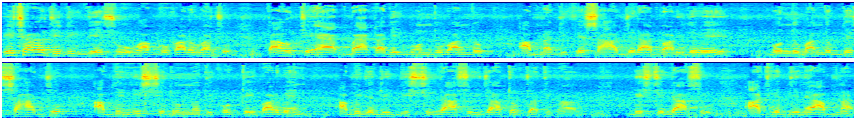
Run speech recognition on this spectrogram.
এছাড়াও যে দিক দিয়ে সৌভাগ্য কারক আছে, তা হচ্ছে এক বা একাধিক বন্ধু বান্ধব আপনার দিকে সাহায্যের হাত বাড়িয়ে দেবে। বন্ধু বান্ধবদের সাহায্যে আপনি নিশ্চিত উন্নতি করতেই পারবেন। আপনি যদি বৃশ্চিক রাশির জাতক, জাতিকা হন। বৃশ্চিক রাশি আজকের দিনে আপনার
